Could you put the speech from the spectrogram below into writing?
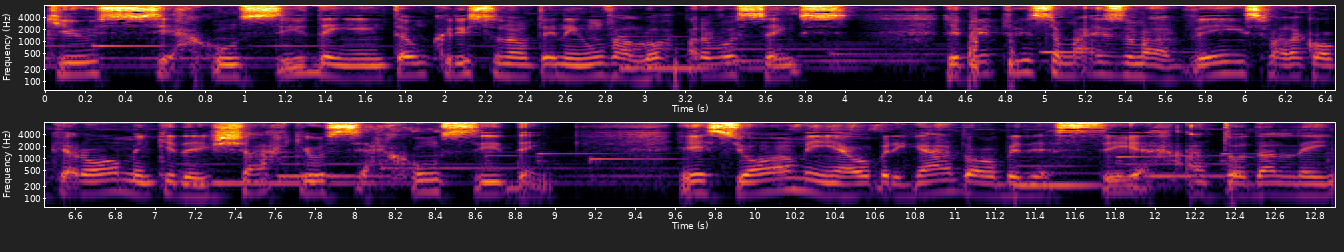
que os circuncidem, então Cristo não tem nenhum valor para vocês. Repito isso mais uma vez para qualquer homem que deixar que os circuncidem. Esse homem é obrigado a obedecer a toda a lei.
